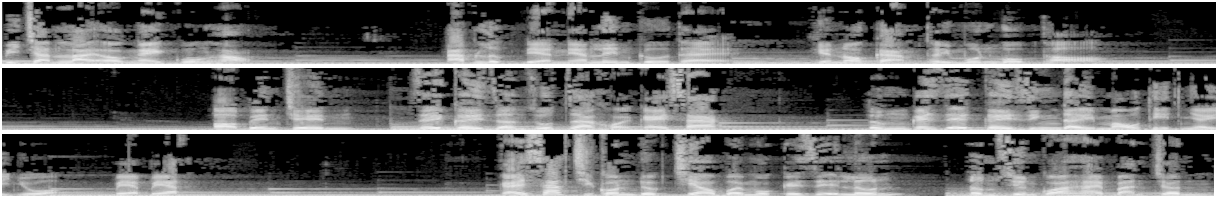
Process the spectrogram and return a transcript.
bị chặn lại ở ngay cuống họng. Áp lực đè nén lên cơ thể, khiến nó cảm thấy muốn ngộp thở. Ở bên trên, rễ cây dần rút ra khỏi cái xác. Từng cái rễ cây dính đầy máu thịt nhảy nhụa, bè bét. Cái xác chỉ còn được treo bởi một cái rễ lớn Đâm xuyên qua hai bàn chân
